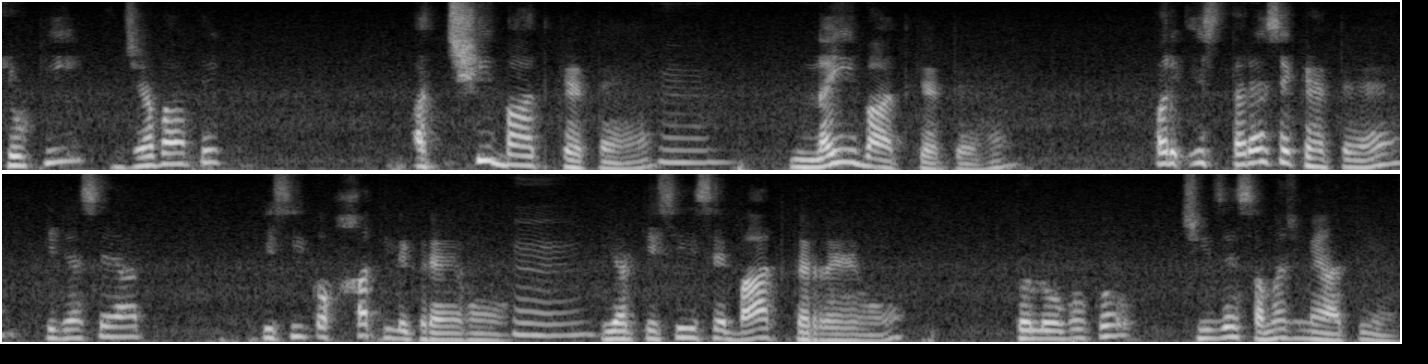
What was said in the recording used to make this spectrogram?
क्योंकि जब आप एक अच्छी बात कहते हैं हम्म। नई बात कहते हैं और इस तरह से कहते हैं कि जैसे आप किसी को खत लिख रहे हों हम्म। या किसी से बात कर रहे हों तो लोगों को चीज़ें समझ में आती हैं।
